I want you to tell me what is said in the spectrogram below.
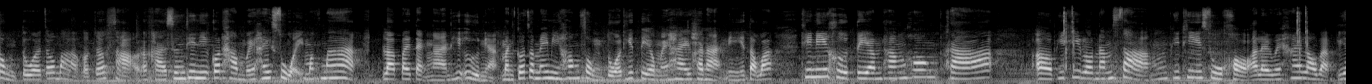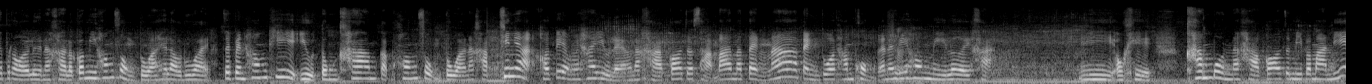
ส่งตัวเจ้าบ่าวกับเจ้าสาวนะคะ ซึ่งที่นี่ก็ทำไว้ให้สวยมากๆ เราไปแต่งงานที่อื่นเนี่ยมันก็จะไม่มีห้องส่งตัวที่เตรียมไว้ให้ขนาดนี้ แต่ว่าที่นี่คือเตรียมทั้งห้องพระ เอ่อพิธีรดน้ำสังพิธีสู่ขออะไรไว้ให้เราแบบเรียบร้อยเลยนะคะ แล้วก็มีห้องส่งตัวให้เราด้วย จะเป็นห้องที่อยู่ตรงข้ามกับห้องส่งตัวนะคะ ที่เนี่ยเขาเตรียมไว้ให้อยู่แล้วนะคะ ก็จะสามารถมาแต่งหน้าแต่งตัวทำผมกันได้ที่ห้องนี้เลยค่ะ นี่โอเค ข้างบนนะคะ ก็จะมีประมาณนี้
